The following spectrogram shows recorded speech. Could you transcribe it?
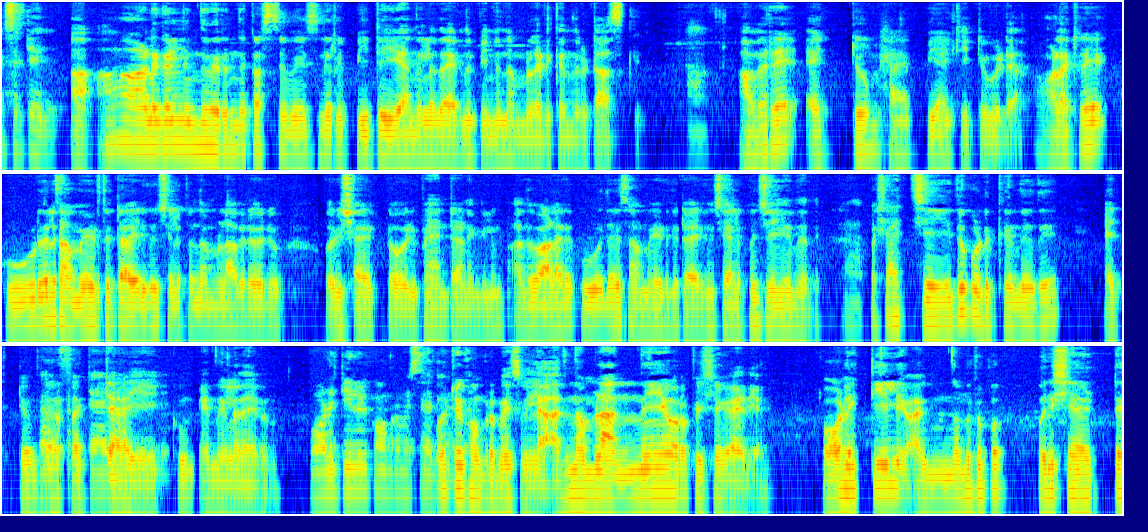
അക്സെപ്റ്റ് ചെയ്തു. ആ ആ ആളുകളിൽ നിന്ന് വരുന്ന കസ്റ്റമേഴ്സിന് റിപ്പീറ്റ് ചെയ്യുക എന്നുള്ളതായിരുന്നു പിന്നെ നമ്മൾ എടുക്കുന്ന ഒരു ടാസ്ക് അവരെ ഏറ്റവും ഹാപ്പി ആക്കിയിട്ട് വിടുക. വളരെ കൂടുതൽ സമയം എടുത്തിട്ടായിരുന്നു ചിലപ്പോൾ നമ്മൾ അവരൊരു ഒരു ഷർട്ടോ ഒരു പാന്റ് ആണെങ്കിലും അത് വളരെ കൂടുതൽ സമയം എടുത്തിട്ടായിരുന്നു ചിലപ്പം ചെയ്യുന്നത്. പക്ഷെ ആ ചെയ്തു കൊടുക്കുന്നത് ഏറ്റവും പെർഫെക്റ്റ് ആയിരിക്കും. എന്നുള്ളതായിരുന്നു. ക്വാളിറ്റിയിൽ ഒരു കോംപ്രമൈസ് ഒരു കോംപ്രമൈസും ഇല്ല. അത് നമ്മൾ അന്നേ ഉറപ്പിച്ച കാര്യം. ക്വാളിറ്റിയിൽ നമുക്കിപ്പോൾ ഒരു ഷർട്ട്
